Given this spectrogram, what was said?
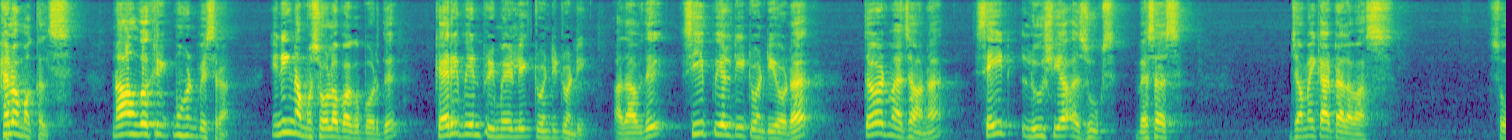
ஹலோ மக்கள்ஸ் நான் உங்கள் கிரிக் மோகன் பேசுகிறேன் இன்னைக்கு நம்ம சொல்ல பார்க்க போகிறது Caribbean premier league twenty twenty அதாவது சிபிஎல் டி டுவெண்ட்டியோட தேர்ட் மேட்சான Saint Lucia Zouks versus Jamaica Tallawahs so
